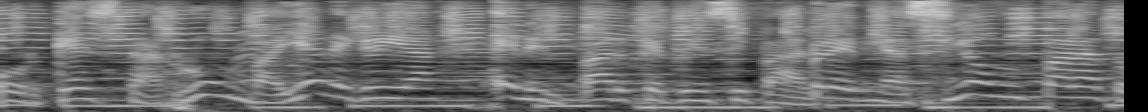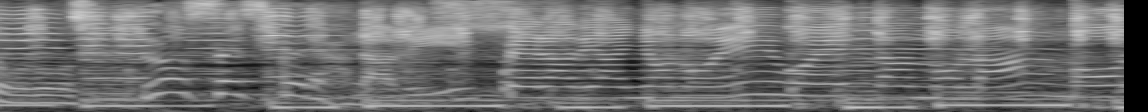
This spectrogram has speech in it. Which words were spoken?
orquesta, rumba y alegría en el parque principal. Premiación para todos. Los esperamos. Víspera de Año Nuevo, estando la noche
